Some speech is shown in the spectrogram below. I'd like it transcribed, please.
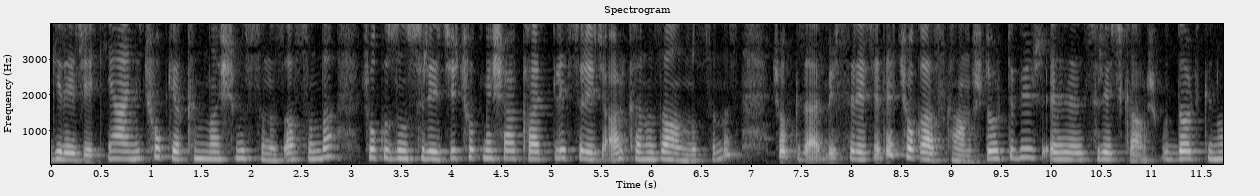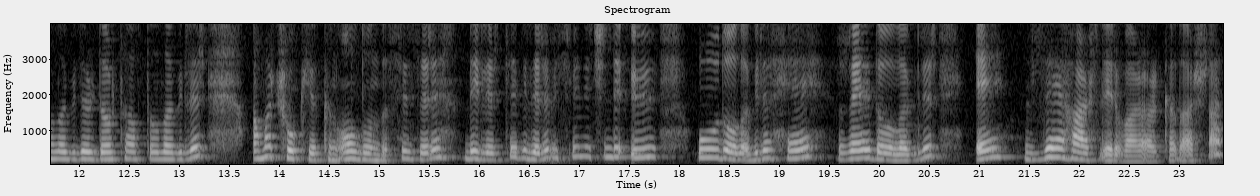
girecek. Yani çok yakınlaşmışsınız. Aslında çok uzun süreci, çok meşakkatli süreci arkanıza almışsınız. Çok güzel bir sürece de çok az kalmış. Dörtlü bir e, süreç kalmış. Bu dört gün olabilir, dört hafta olabilir. Ama çok yakın olduğunda sizlere belirtebilirim. İsmin içinde Ü, U da olabilir, H, R de olabilir. E, Z harfleri var arkadaşlar.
